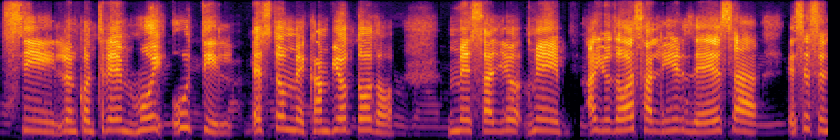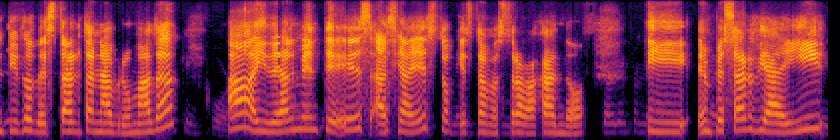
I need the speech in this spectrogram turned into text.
Sí, lo encontré muy útil. Esto me cambió todo. Me salió, me ayudó a salir de esa, ese sentido de estar tan abrumada. Ah, idealmente es hacia esto que estamos trabajando y empezar de ahí,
